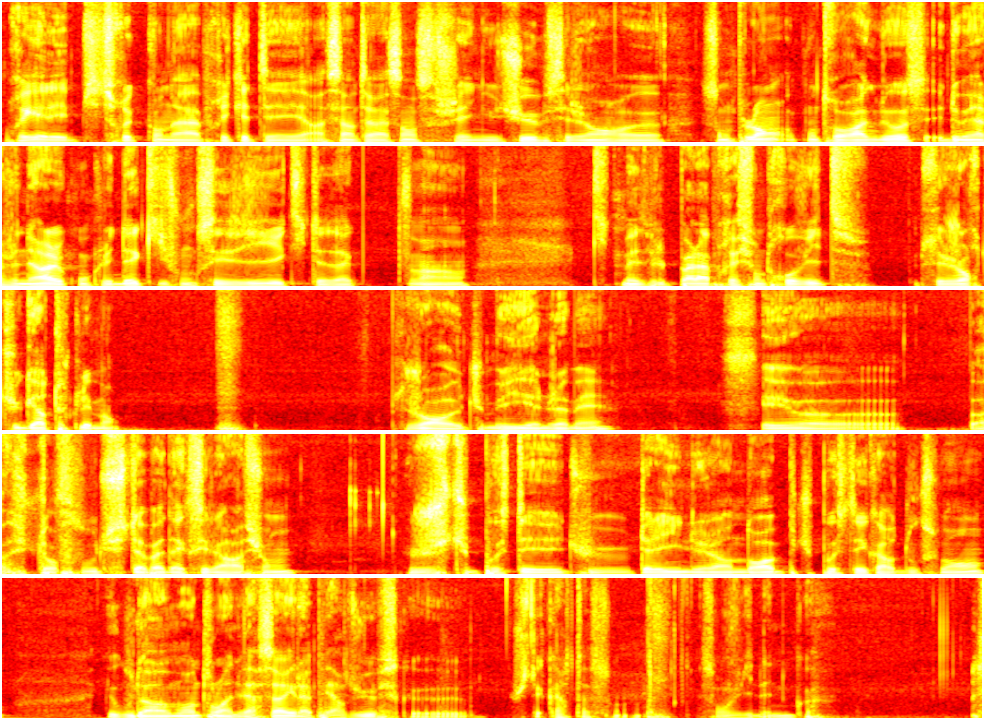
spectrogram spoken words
Après, il y a des petits trucs qu'on a appris qui étaient assez intéressants sur chaîne YouTube. C'est genre euh, son plan contre Ragdos et de manière générale contre les decks qui font saisie et qui te mettent pas la pression trop vite. C'est genre tu gardes toutes les mains. C'est genre tu me jamais. Et euh, bah, si tu t'en fous, si t'as pas d'accélération, juste tu poses tes, tu alignes les land drop, tu poses tes cartes doucement. Et au bout d'un moment, ton adversaire il a perdu parce que juste tes cartes sont, sont vilaines quoi.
